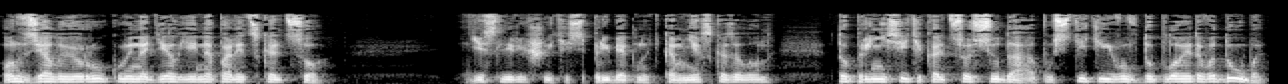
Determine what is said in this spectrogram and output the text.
Он взял ее руку и надел ей на палец кольцо. «Если решитесь прибегнуть ко мне, — сказал он, — то принесите кольцо сюда, опустите его в дупло этого дуба.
